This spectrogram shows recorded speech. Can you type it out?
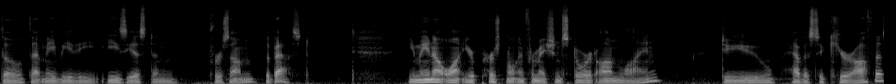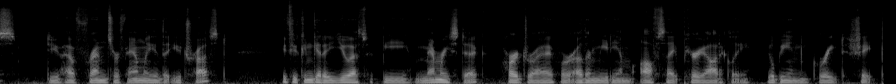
though that may be the easiest and, for some, the best. You may not want your personal information stored online. Do you have a secure office? Do you have friends or family that you trust? If you can get a USB memory stick, hard drive, or other medium offsite periodically, you'll be in great shape.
